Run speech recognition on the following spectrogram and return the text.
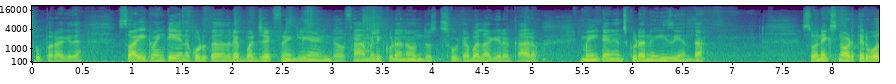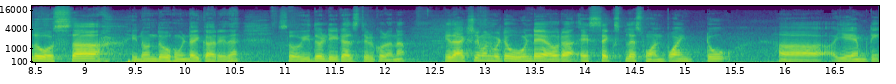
ಸೂಪರ್ ಆಗಿದೆ. ಸೊ ಐ ಟ್ವೆಂಟಿ ಏನು ಕೊಡ್ಕೋದಂದರೆ ಬಜೆಟ್ ಫ್ರೆಂಡ್ಲಿ ಆ್ಯಂಡ್ ಫ್ಯಾಮಿಲಿ ಕೂಡ ಒಂದು ಸೂಟಬಲ್ ಆಗಿರೋ ಕಾರು ಮೇಂಟೆನೆನ್ಸ್ ಕೂಡ ಈಸಿ ಅಂತ. ಸೊ ನೆಕ್ಸ್ಟ್ ನೋಡ್ತಿರ್ಬೋದು ಹೊಸ ಇನ್ನೊಂದು ಹೂಂಡೈ ಕಾರ್ ಇದೆ. ಸೊ ಇದು ಡೀಟೇಲ್ಸ್ ತಿಳ್ಕೊಳ್ಳೋಣ. ಇದು ಆ್ಯಕ್ಚುಲಿ ಬಂದ್ಬಿಟ್ಟು ಹೂಂಡೈ ಅವರ S X plus one point two A M T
